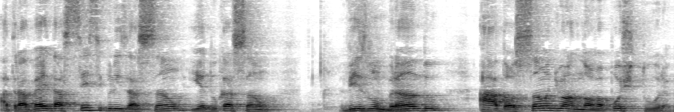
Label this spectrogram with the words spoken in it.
através da sensibilização e educação, vislumbrando a adoção de uma nova postura.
